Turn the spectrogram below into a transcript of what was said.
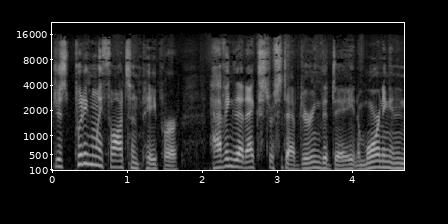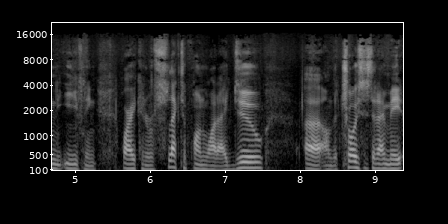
Just putting my thoughts on paper, having that extra step during the day, in the morning and in the evening, where I can reflect upon what I do, uh, on the choices that I made,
